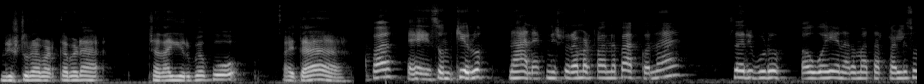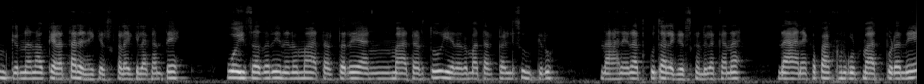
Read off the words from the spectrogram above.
ನಿಷ್ಠುರ ಮಾಡ್ಕೋಬೇಡ, ಚೆನ್ನಾಗಿರ್ಬೇಕು. ಆಯಿತಾ? ಅಪ್ಪ, ಏ, ಸುಮ್ಕಿರು. ನಾನು ಯಾಕೆ ನಿಷ್ಠುರ ಮಾಡ್ಕೊಳ್ಳೋಣಪ್ಪ ಅಕ್ಕನ? ಸರಿ ಬಿಡು. ಅವ್ವ ಏನಾರು ಮಾತಾಡ್ಕೊಳ್ಳಿ ಸುಮ್ಕಿರು ನಾವು ಕೆಲ ತಲೆನೇ ಕೆಡ್ಸ್ಕೊಳಕಿಲ್ಲಕಂತೆ ವಯಸ್ಸಾದ್ರೆ ಏನೇನೋ ಮಾತಾಡ್ತಾರೆ, ಹಂಗೆ ಮಾತಾಡ್ತು, ಏನಾರು ಮಾತಾಡ್ಕೊಳ್ಳಿ, ಸುಮ್ಕಿರು. ನಾನೇನು ಅದಕ್ಕೂ ತಲೆ ಕೆಡ್ಸ್ಕೊಂಡಿಲ್ಲ ಕಣ. ನಾನ್ಯಾಕ ಪಕ್ಕನ ಕೊಟ್ಟು ಮಾತ್ಬಿಡನೆ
